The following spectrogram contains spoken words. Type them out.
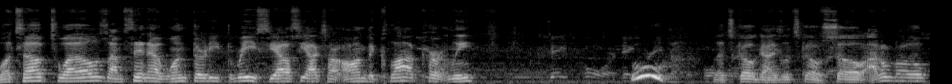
What's up, 12s? I'm sitting at 133. Seattle Seahawks are on the clock currently. Woo! Let's go, guys. Let's go. So, I don't know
